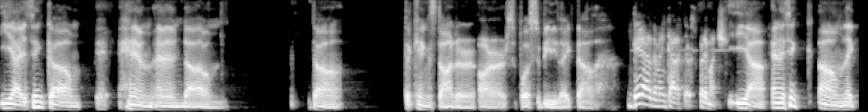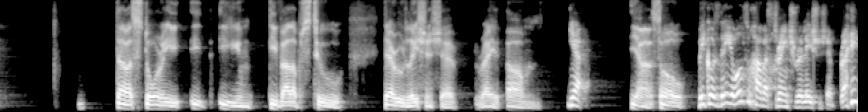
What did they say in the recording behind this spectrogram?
yeah, I think um, him and um, the the king's daughter are supposed to be like the they are the main characters, pretty much. yeah, and I think um, like the story it, it develops to their relationship, right? Um, Yeah, yeah, so because they also have a strange relationship, right?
